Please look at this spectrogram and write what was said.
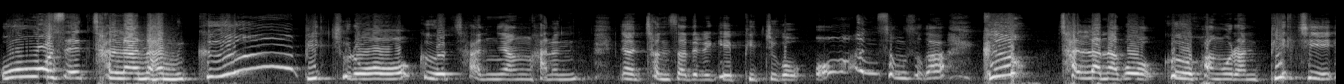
오색 찬란한 그 빛으로 그 찬양하는 천사들에게 비추고 온 성수가 그 찬란하고 그 황홀한 빛이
